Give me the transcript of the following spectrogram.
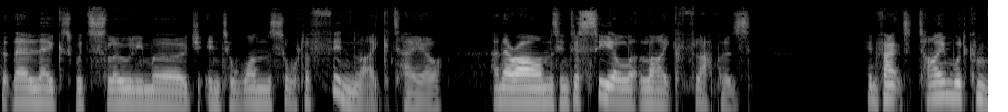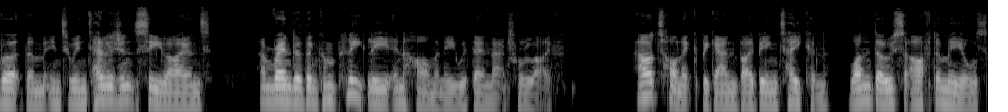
that their legs would slowly merge into one sort of fin like tail, and their arms into seal like flappers. In fact, time would convert them into intelligent sea lions and render them completely in harmony with their natural life. Our tonic began by being taken, one dose after meals,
